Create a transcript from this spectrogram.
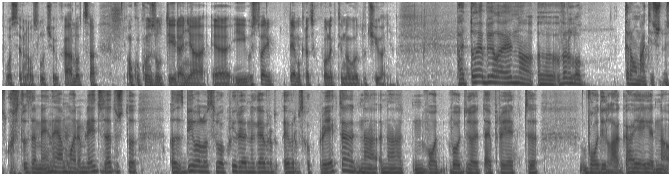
posebno u slučaju Karlovca, oko konzultiranja e, i u stvari demokratskog kolektivnog odlučivanja. Pa to je bilo jedno e, vrlo traumatično iskustvo za mene, ja moram reći, zato što zbivalo se u okviru jednog evropskog projekta, na, na vodio je taj projekt vodila ga je jedna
